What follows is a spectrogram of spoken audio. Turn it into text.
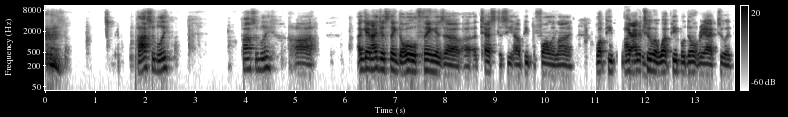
possibly, possibly. Uh, again, I just think the whole thing is a, a test to see how people fall in line, what people react to, and what people don't react to. And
